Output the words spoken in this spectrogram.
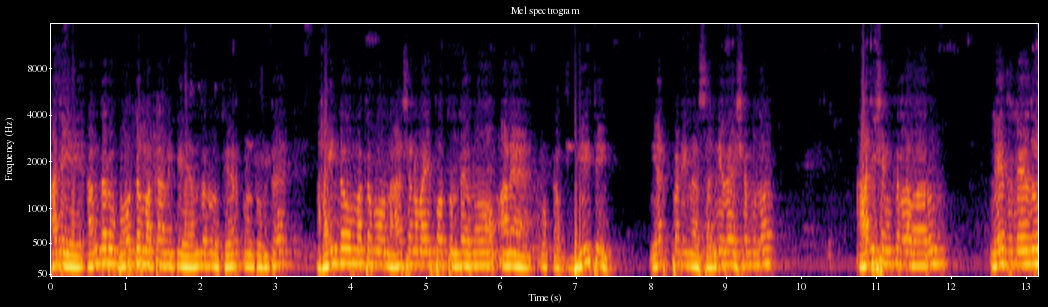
అది అందరూ బౌద్ధ మతానికి అందరూ చేరుకుంటుంటే హైందవ మతము నాశనం అయిపోతుందేమో అనే ఒక భీతి ఏర్పడిన సన్నివేశంలో ఆదిశంకర్ల వారు లేదు లేదు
